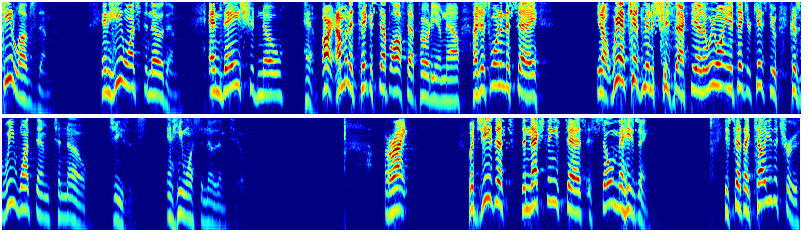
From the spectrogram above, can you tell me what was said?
He loves them, and He wants to know them, and they should know Him. All right, I'm going to take a step off that podium now. I just wanted to say, you know, we have kids' ministries back there that we want you to take your kids to because we want them to know Jesus, and He wants to know them too. All right. But Jesus, the next thing he says is so amazing. He says, I tell you the truth,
